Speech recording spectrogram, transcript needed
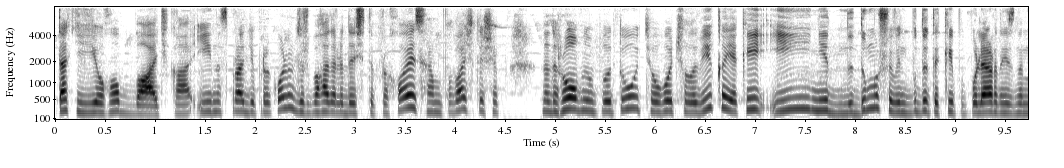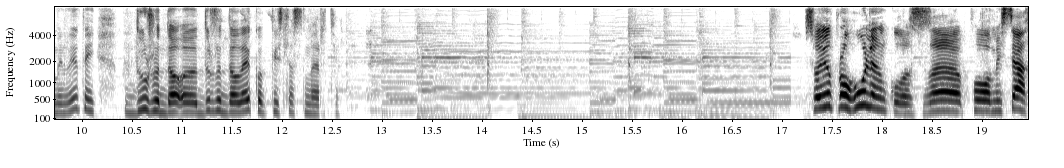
так і його батька. І насправді прикольно, дуже багато людей сюди приходять, саме побачити, щоб надгробну плиту цього чоловіка, який і не думав, що він буде такий популярний і знаменитий дуже, дуже далеко після смерті. Свою прогулянку з по місцях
